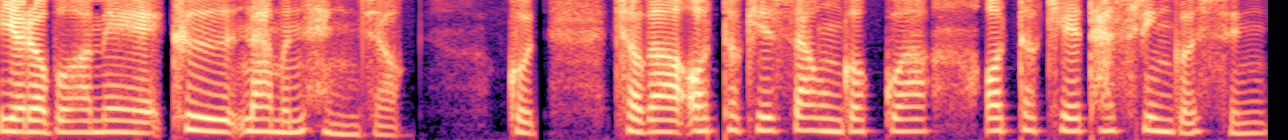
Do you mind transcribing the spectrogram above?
여로보암의 그 남은 행적 곧 저가 어떻게 싸운 것과 어떻게 다스린 것은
